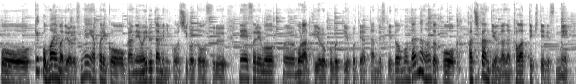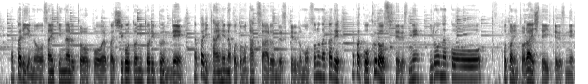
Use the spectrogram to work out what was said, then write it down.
こう結構前まではですねやっぱりこうお金を得るためにこう仕事をする。でそれをもらって喜ぶっていうことやったんですけどもうだんだんなんかこう価値観っていうのがだんだん変わってきてですねやっぱりの最近になるとこうやっぱり仕事に取り組んでやっぱり大変なこともたくさんあるんですけれどもその中でやっぱこう苦労してですねいろんなこうことにトライしていってですね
